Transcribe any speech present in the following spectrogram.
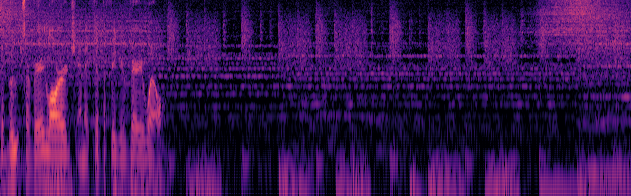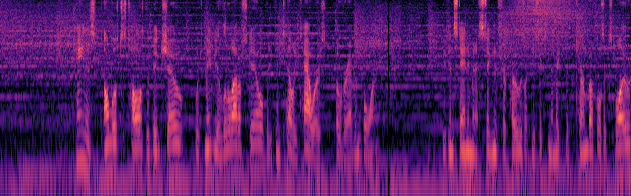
the boots are very large and they fit the figure very well. Kane is almost as tall as the Big Show, which may be a little out of scale, but you can tell he towers over Evan Bourne. You can stand him in a signature pose like he's fixing to make the turnbuckles explode.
